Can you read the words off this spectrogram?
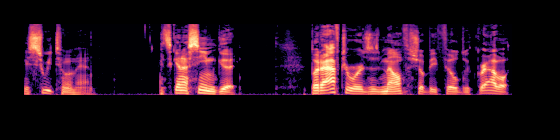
is sweet to a man. It's going to seem good. But afterwards, his mouth shall be filled with gravel.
